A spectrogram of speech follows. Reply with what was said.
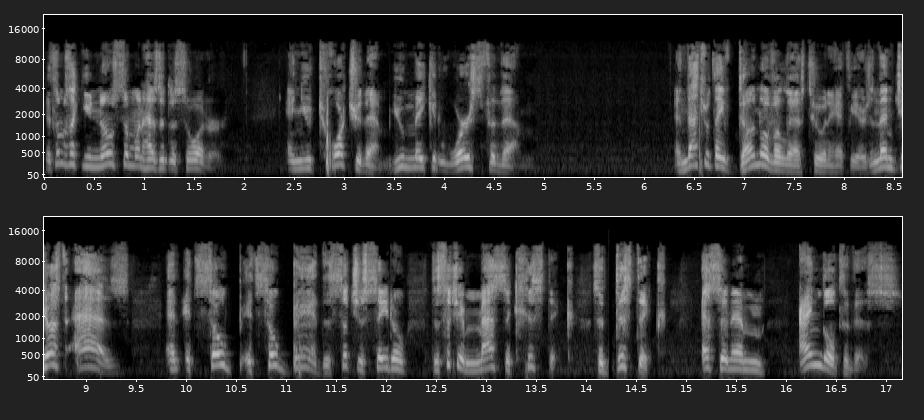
It's almost like you know someone has a disorder and you torture them. You make it worse for them. And that's what they've done over the last two and a half years. And then just as and it's so it's so bad. There's such a sado, there's such a masochistic, sadistic S and M angle to this.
